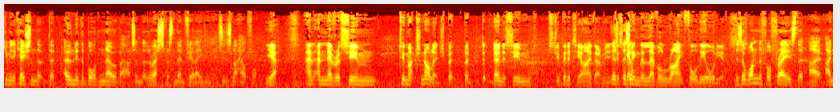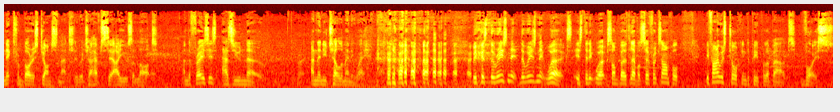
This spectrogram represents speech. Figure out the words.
communication that, that only the board know about and that the rest of us then feel alienated. It's not helpful. Yeah, and and never assume too much knowledge, but but d- don't assume stupidity either. I mean, it's There's- just there's a- getting the level right for the audience. There's a wonderful phrase that I, I nicked from Boris Johnson, actually, which I have to say I use a lot. And the phrase is, as you know. And then you tell them anyway. because the reason, it, the reason it works is that it works on both levels. So, for example, if I was talking to people about voice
